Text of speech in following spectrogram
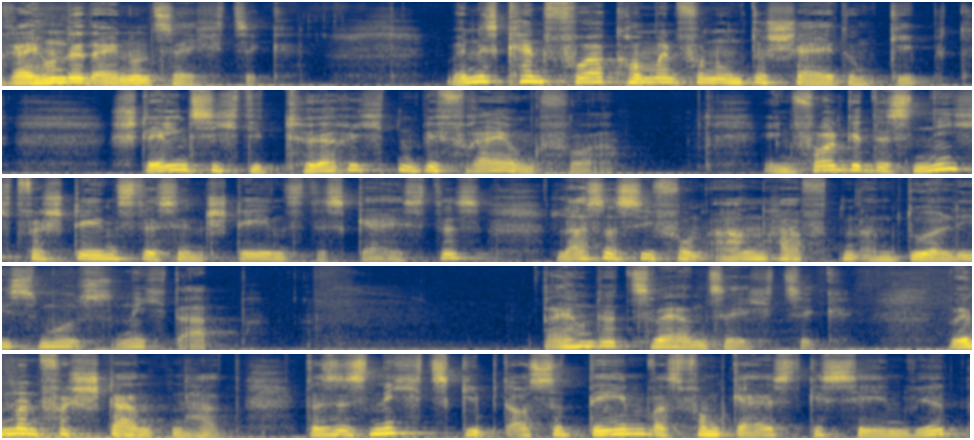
361. Wenn es kein Vorkommen von Unterscheidung gibt, stellen sich die Törichten Befreiung vor. Infolge des Nichtverstehens des Entstehens des Geistes lassen sie von Anhaften am Dualismus nicht ab. 362. Wenn man verstanden hat, dass es nichts gibt außer dem, was vom Geist gesehen wird,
